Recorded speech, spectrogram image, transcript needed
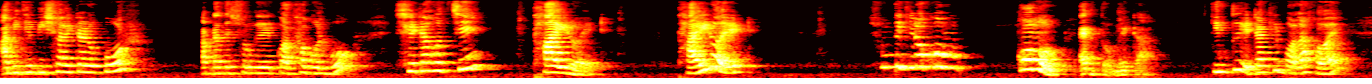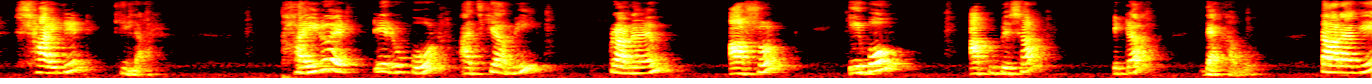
আমি যে বিষয়টার ওপর আপনাদের সঙ্গে কথা বলব, সেটা হচ্ছে থাইরয়েড। থাইরয়েড শুনতে কীরকম কমন একদম এটা। কিন্তু এটাকে বলা হয় সাইলেন্ট কিলার থাইরয়েডের ওপর আজকে আমি প্রাণায়াম, আসন এবং আকুপেশার এটা দেখাবো। তার আগে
